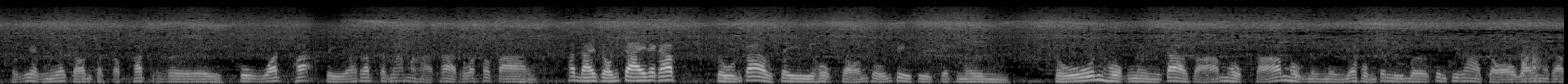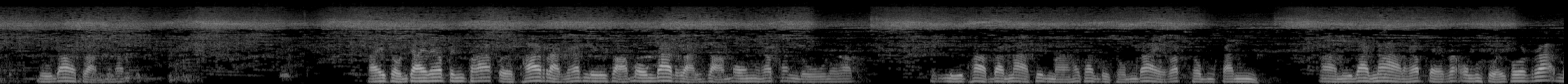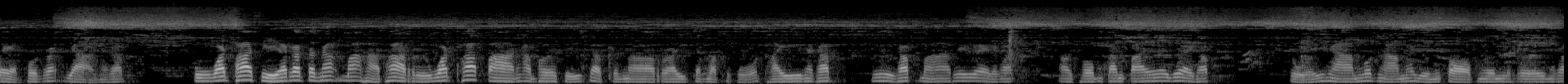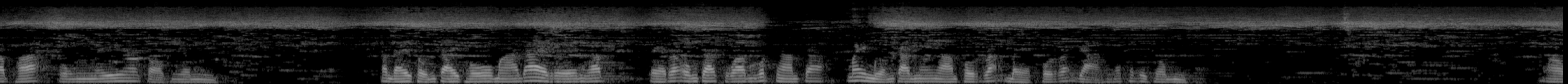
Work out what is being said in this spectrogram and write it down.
เขาเรียกเนื้อจอมจักรพรรดิเลยกูวัดพระศรีรัตนมหาธาตุวัดพระปางท่านใดสนใจนะครับ 0 9 4 6 2 0 4 4 7 1 0 6 1 9 3 6 3 6 1 1เดี๋ยวผมจะมีเบอร์ขึ้นที่หน้าจอไว้นะครับ ดูด้านหลังนะครับ ใครสนใจนะครับเป็นพระเปิดพระหลังนะครับมีสามองค์ด้านหลังสามองค์นะครับ ท่านดูนะครับ มีภาพด้านหน้าขึ้นมาให้ท่านผู้ชมได้รับชมกันอ่ามีด้านหน้านะครับ แต่ละองค์สวยคนละแบบคนละอย่างนะครับปู่วัดพระศรีรัตนมหาธาตุหรือวัดพระปางอำเภอศรีสัชนาลัยจังหวัดสุโขทัยนะครับ นี่ครับมาเรื่อยๆนะครับ เอาชมกันไปเรื่อยๆครับ สวยงามงดงามนะอยู่ในกรอบเงินเลยนะครับ พระองค์นี้นะกรอบเงินท่านใดสนใจโทรมาได้เลยนะครับ แต่ละองค์จะความงดงามจะไม่เหมือนกันงามโพระแบบโพระอย่างนะท่านผู้ชมเอา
